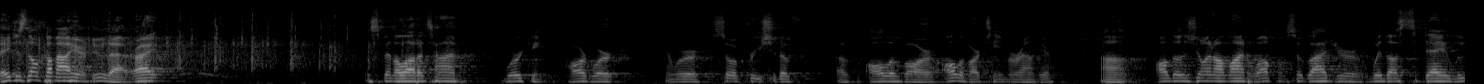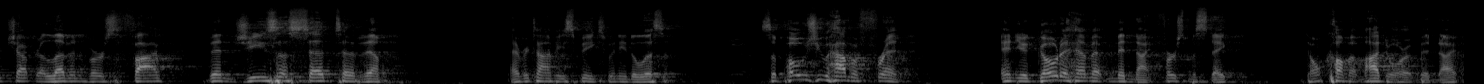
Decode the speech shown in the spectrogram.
They just don't come out here and do that, right? We spend a lot of time working, hard work, and we're so appreciative of all of our all of our team around here. Um, all those join online, welcome. So glad you're with us today. Luke chapter 11, verse 5. Then Jesus said to them, Every time he speaks, we need to listen. Suppose you have a friend and you go to him at midnight. First mistake. Don't come at my door at midnight.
